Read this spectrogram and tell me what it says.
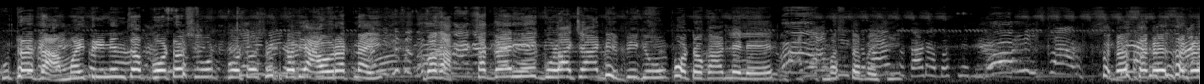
कुठं जा? मैत्रिणींचं फोटोशूट फोटोशूट कधी आवरत नाही. बघा सगळ्यांनी गुळाच्या ढिपी घेऊन फोटो काढलेले मस्त पैकी सगळे सगळे सगळे.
